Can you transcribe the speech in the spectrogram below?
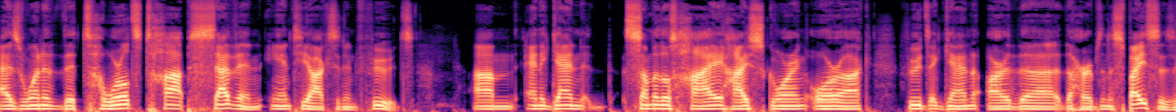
as one of the world's top seven antioxidant foods. Um, and again, some of those high, high scoring ORAC foods again are the the herbs and the spices,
